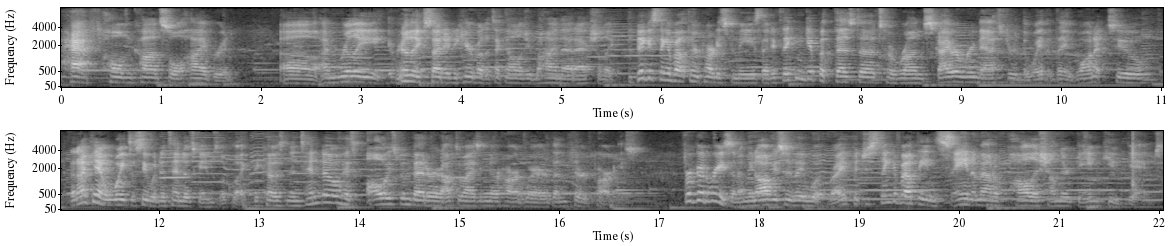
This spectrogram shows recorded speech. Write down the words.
half home console hybrid. Uh, I'm really, really excited to hear about the technology behind that, actually. The biggest thing about third parties to me is that if they can get Bethesda to run Skyrim Remastered the way that they want it to, then I can't wait to see what Nintendo's games look like, because Nintendo has always been better at optimizing their hardware than third parties. For good reason. I mean, obviously they would, right? But just think about the insane amount of polish on their GameCube games.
